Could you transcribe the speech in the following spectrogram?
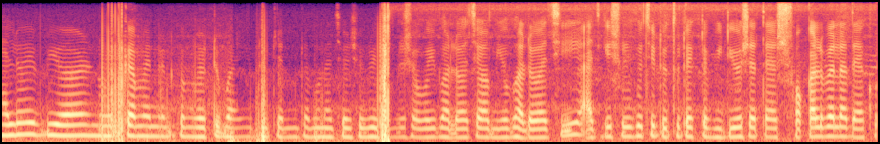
Hello everyone welcome and welcome back to my YouTube channel কেমন আছো? আশা করি তোমরা সবাই ভালো আছো, আমিও ভালো আছি। আজকে শুরু করছি নতুন একটা ভিডিওর সাথে। আর সকালবেলা দেখো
